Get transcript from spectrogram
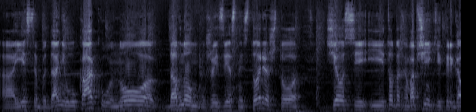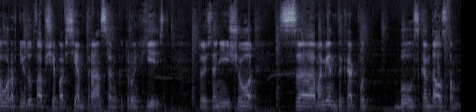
а, если бы, да, не Лукаку, но давно уже известная история, что Челси и Тоттенхэм вообще никаких переговоров не ведут вообще по всем трансферам, которые у них есть. То есть они еще с момента, как вот был скандал с там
